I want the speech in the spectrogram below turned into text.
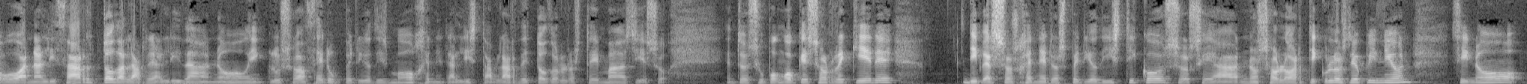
o analizar toda la realidad, ¿no? Incluso hacer un periodismo generalista, hablar de todos los temas y eso. Entonces supongo que eso requiere diversos géneros periodísticos, o sea, no solo artículos de opinión, sino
